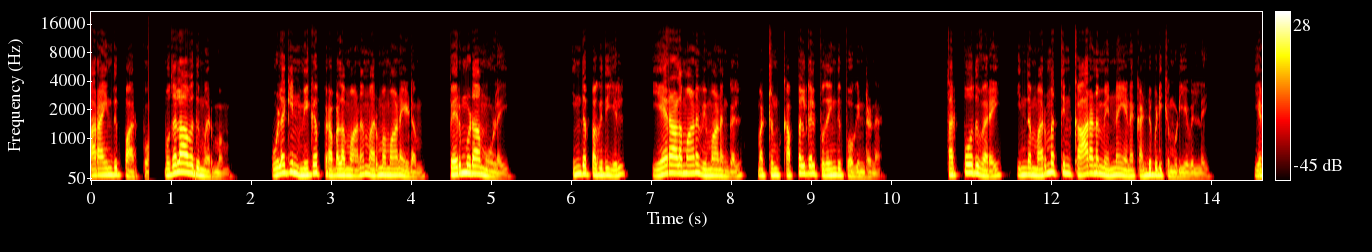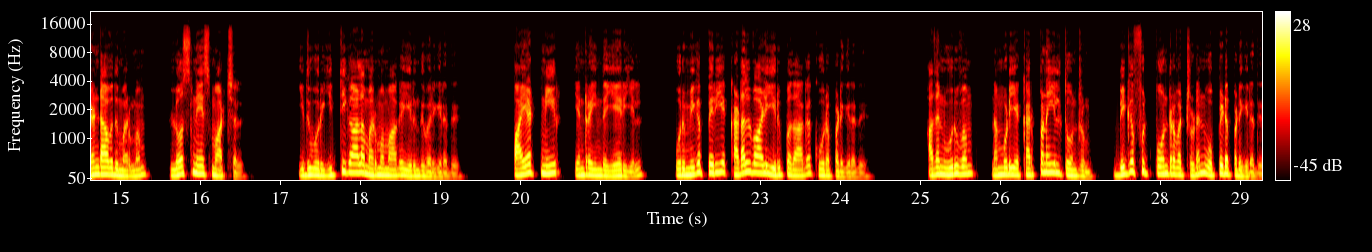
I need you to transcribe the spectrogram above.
ஆராய்ந்து பார்ப்போம். முதலாவது மர்மம் உலகின் மிக பிரபலமான மர்மமான இடம் பெர்முடா மூலை இந்த பகுதியில் ஏராளமான விமானங்கள் மற்றும் கப்பல்கள் புதைந்து போகின்றன. தற்போது வரை இந்த மர்மத்தின் காரணம் என்ன என கண்டுபிடிக்க முடியவில்லை. இரண்டாவது மர்மம் லோஸ்னேஸ் மார்ச்சல் இது ஒரு இத்திகால மர்மமாக இருந்து வருகிறது. பயட்நீர் என்ற இந்த ஏரியில் ஒரு மிகப்பெரிய கடல்வாளி இருப்பதாக கூறப்படுகிறது. அதன் உருவம் நம்முடைய கற்பனையில் தோன்றும் பிகஃபுட் போன்றவற்றுடன் ஒப்பிடப்படுகிறது.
